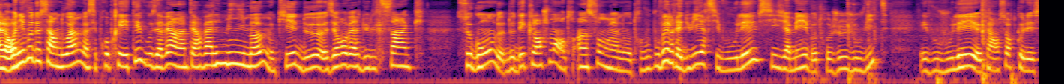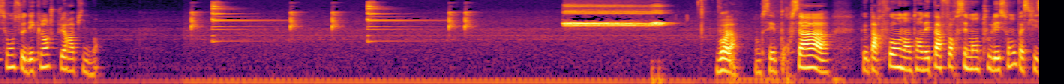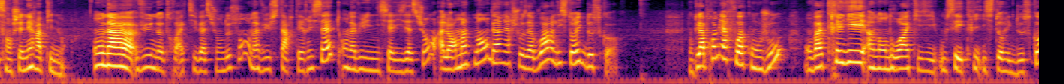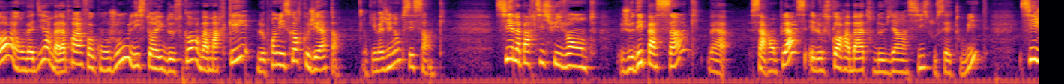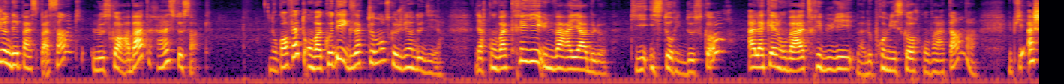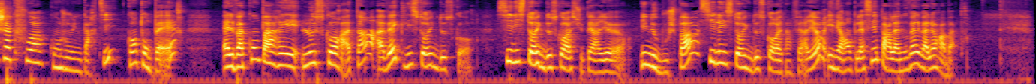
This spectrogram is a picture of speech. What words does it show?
Alors au niveau de SoundOne, dans ses propriétés, vous avez un intervalle minimum qui est de 0,5 secondes de déclenchement entre un son et un autre. Vous pouvez le réduire si vous voulez, si jamais votre jeu joue vite et vous voulez faire en sorte que les sons se déclenchent plus rapidement. Voilà, donc c'est pour ça que parfois on n'entendait pas forcément tous les sons parce qu'ils s'enchaînaient rapidement. On a vu notre activation de son, on a vu start et reset, on a vu l'initialisation. Alors maintenant, dernière chose à voir, l'historique de score. Donc la première fois qu'on joue, on va créer un endroit où c'est écrit historique de score et on va dire bah, la première fois qu'on joue, l'historique de score va marquer le premier score que j'ai atteint. Donc imaginons que c'est 5. Si à la partie suivante, je dépasse 5, bah, ça remplace et le score à battre devient 6 ou 7 ou 8. Si je ne dépasse pas 5, le score à battre reste 5. Donc en fait, on va coder exactement ce que je viens de dire. C'est-à-dire qu'on va créer une variable qui est historique de score, à laquelle on va attribuer bah, le premier score qu'on va atteindre. Et puis à chaque fois qu'on joue une partie, quand on perd, elle va comparer le score atteint avec l'historique de score. Si l'historique de score est supérieur, il ne bouge pas. Si l'historique de score est inférieur, il est remplacé par la nouvelle valeur à battre.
